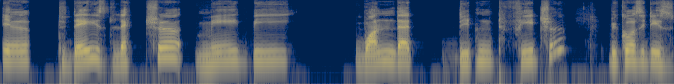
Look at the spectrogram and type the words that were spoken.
in today's lecture may be one that didn't feature because it is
